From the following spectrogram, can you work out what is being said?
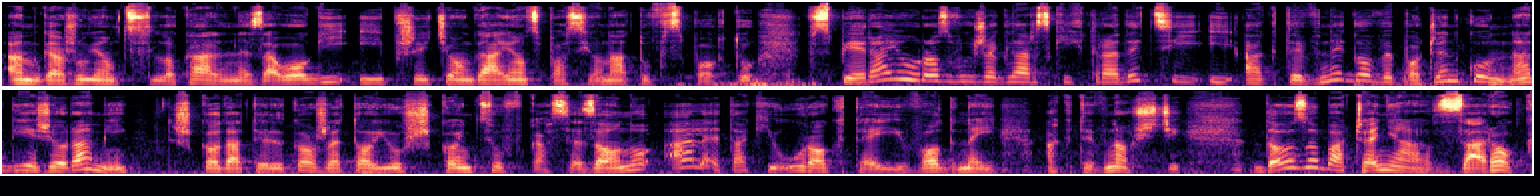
angażując lokalne załogi i przyciągając pasjonatów sportu. Wspierają rozwój żeglarskich tradycji i aktywnego wypoczynku nad jeziorami. Szkoda tylko, że to już końcówka sezonu, ale taki urok tej wodnej aktywności. Do zobaczenia za rok.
